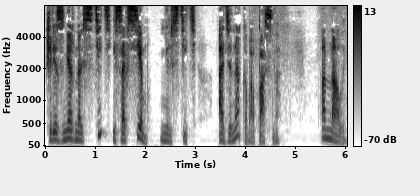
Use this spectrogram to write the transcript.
чрезмерно льстить и совсем не льстить одинаково опасно. Анналы.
